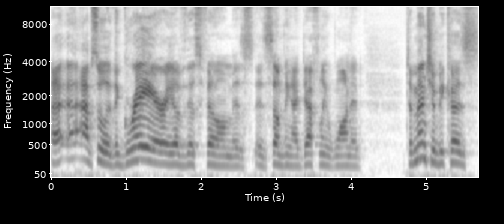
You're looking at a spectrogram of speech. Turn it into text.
A- absolutely. The gray area of this film is is something I definitely wanted to mention because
